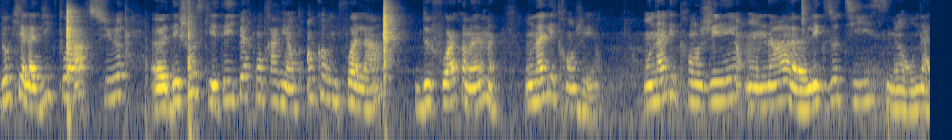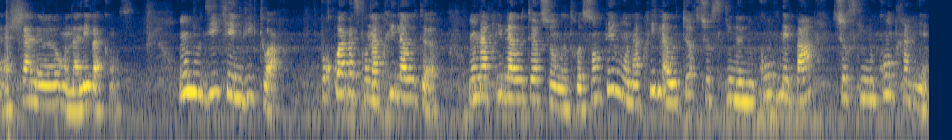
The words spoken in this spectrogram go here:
Donc, il y a la victoire sur euh, des choses qui étaient hyper contrariantes. Encore une fois là, deux fois quand même, on a l'étranger. Hein. On a l'étranger, on a euh, l'exotisme, on a la chaleur, on a les vacances. On nous dit qu'il y a une victoire. Pourquoi? Parce qu'on a pris de la hauteur. On a pris de la hauteur sur notre santé ou on a pris de la hauteur sur ce qui ne nous convenait pas, sur ce qui nous contrariait.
